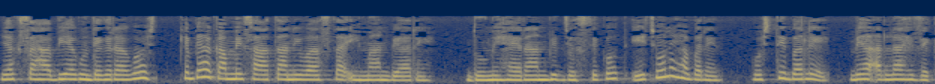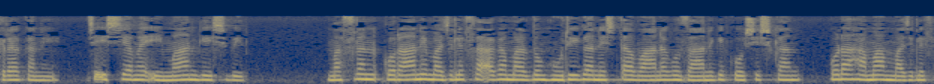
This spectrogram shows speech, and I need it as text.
یک صحابیہ گن دگرا گوشت کہ بیا کمی ساتانی واسطہ ایمان بیارے۔ دومی حیران بھی جستے کو اے چونے حبرین؟ گوشتی بلے، بیا اللہ ذکر کنی، چے اشیا میں ایمان گیش بیت مثلا قرآن مجلس اگا مردم ہوری گا نشتا وانا گو زان کی کوشش کن۔ گوڑا ہما مجلس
